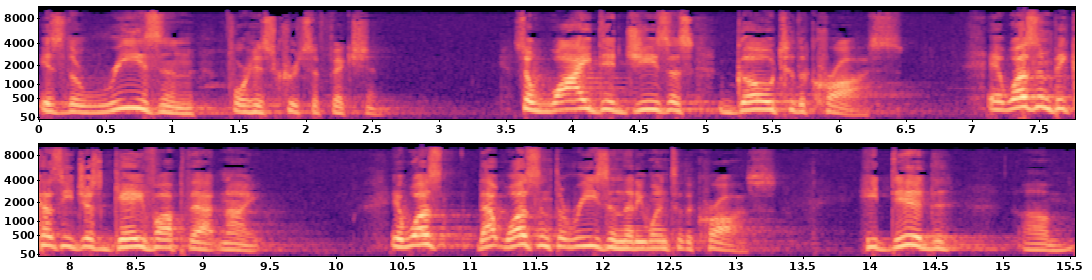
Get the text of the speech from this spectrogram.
is the reason for his crucifixion. So, why did Jesus go to the cross? It wasn't because he just gave up that night. It was, that wasn't the reason that he went to the cross. He did um,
